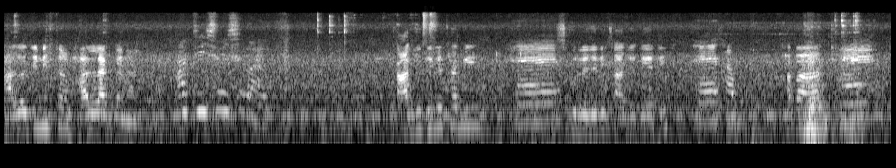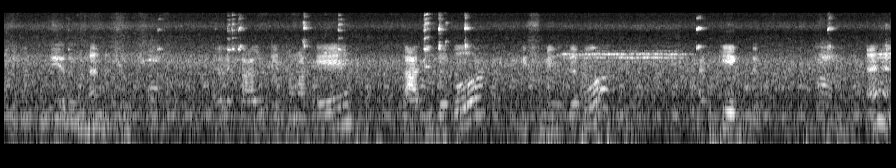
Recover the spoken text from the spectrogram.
ভালো জিনিস তোর ভালো লাগবে না। কাজু দিলে খাবি? হ্যাঁ। স্কুলে যদি কাজু দিয়ে দিই। হ্যাঁ খাবার হ্যাঁ। দিয়ে দেবো হ্যাঁ? তাহলে কালকে তোমাকে কাজু দেবো কিশমিশ দেবো কেক দেবো। হ্যাঁ।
